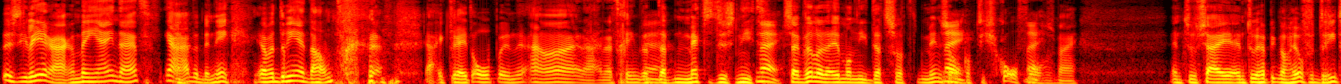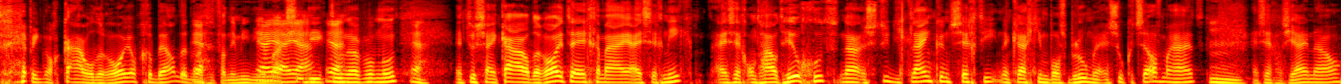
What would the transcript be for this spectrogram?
Dus die leraar, en ben jij dat? Ja, dat ben ik. Ja, wat doe jij dan? ja, ik treed op en, ah, nou, en dat, ging, dat, Ja. dat matcht dus niet. Nee. Zij willen helemaal niet dat soort mensen Nee. ook op die school, Nee. volgens mij. En toen, zei, en toen heb ik nog heel verdrietig heb ik nog Karel de Roy opgebeld. Dat was het van die mini Ja, ja, Maxi ja, die ik toen heb ontmoet. En toen zei Karel de Roy tegen mij, hij zegt Niek, hij zegt onthoud heel goed, na een studie kleinkunst zegt hij, dan krijg je een bos bloemen en zoek het zelf maar uit. Mm. Hij zegt als jij nou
